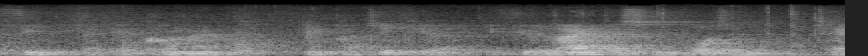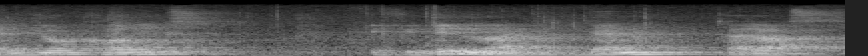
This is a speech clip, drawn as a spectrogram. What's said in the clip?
feedback, a comment. In particular, if you like the symposium, tell your colleagues. If you didn't like it, then tell us.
